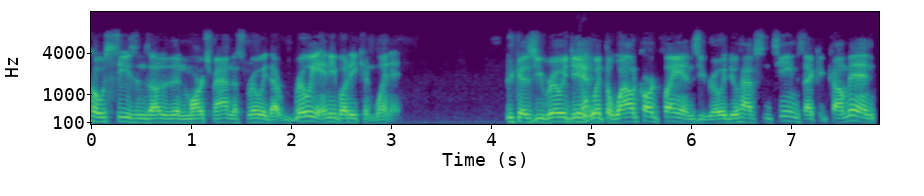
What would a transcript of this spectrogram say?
postseasons other than March Madness, really that really anybody can win it. Because you really do Yeah. with the wild card play-ins, you really do have some teams that could come in.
